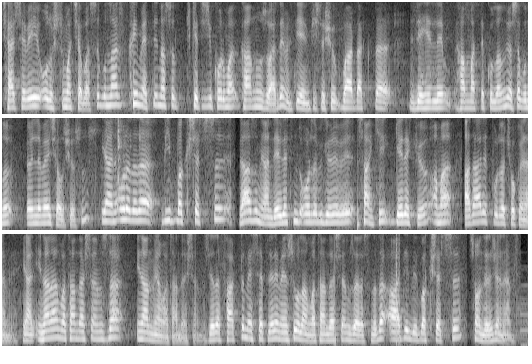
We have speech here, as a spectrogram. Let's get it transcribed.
çerçeveyi oluşturma çabası. Bunlar kıymetli. Nasıl tüketici koruma kanunumuz var değil mi? Diyelim ki işte şu bardakta zehirli ham madde kullanılıyorsa bunu önlemeye çalışıyorsunuz. Yani orada da bir bakış açısı lazım. Yani devletin de orada bir görevi sanki gerekiyor ama adalet burada çok önemli. Yani inanan vatandaşlarımızla inanmayan vatandaşlarımız ya da farklı mezheplere mensup olan vatandaşlarımız arasında da adil bir bakış açısı son derece önemli.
